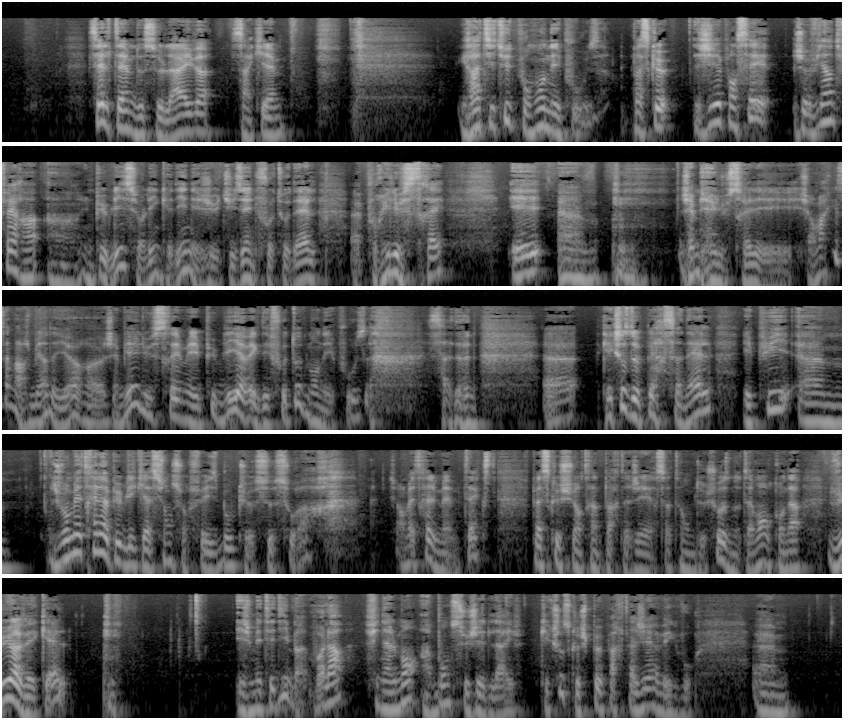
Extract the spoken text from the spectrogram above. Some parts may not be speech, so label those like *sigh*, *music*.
C'est le thème de ce live, cinquième. Gratitude pour mon épouse. Parce que j'y ai pensé, je viens de faire une publi sur LinkedIn et j'ai utilisé une photo d'elle euh, pour illustrer. Et euh, *clears throat* J'aime bien illustrer les. J'ai remarqué que ça marche bien d'ailleurs. Euh, j'aime bien illustrer mes publis avec des photos de mon épouse. *laughs* ça donne euh, quelque chose de personnel. Et puis, euh, je vous mettrai la publication sur Facebook ce soir. *laughs* Je remettrai le même texte parce que je suis en train de partager un certain nombre de choses, notamment qu'on a vues avec elle. *clears throat* Et je m'étais dit, ben voilà, finalement, un bon sujet de live, quelque chose que je peux partager avec vous.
